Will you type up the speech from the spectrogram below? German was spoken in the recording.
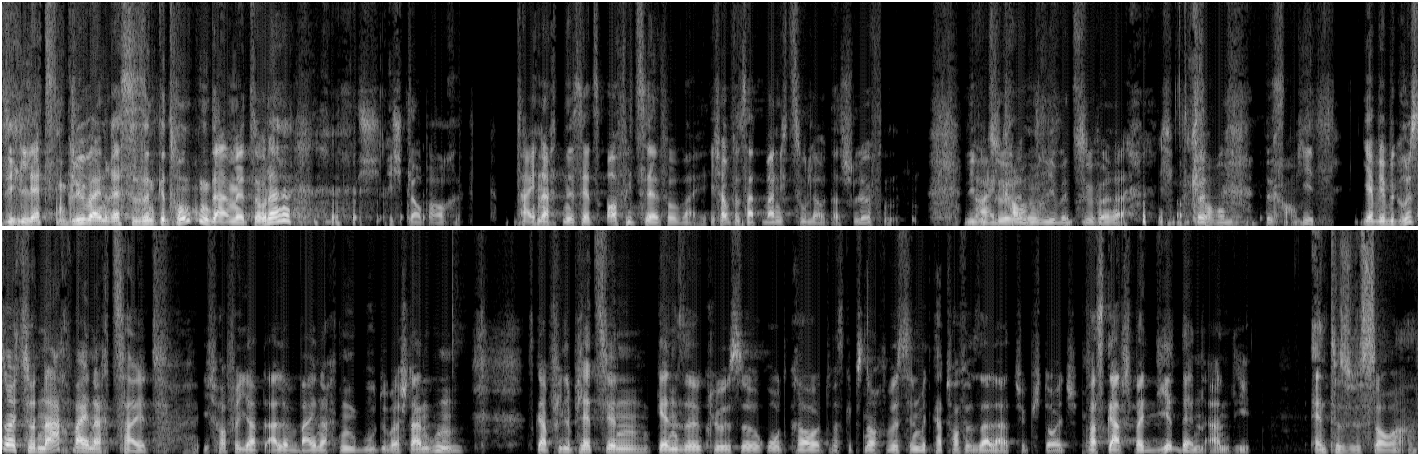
Die letzten Glühweinreste sind getrunken damit, oder? Ich, ich glaube auch. Weihnachten ist jetzt offiziell vorbei. Ich hoffe, es hat war nicht zu laut, das Schlürfen. Liebe Nein, Zuhörerinnen kaum. und liebe Zuhörer. Ich hoffe, Kaum. es kaum. geht. Ja, wir begrüßen euch zur Nachweihnachtszeit. Ich hoffe, ihr habt alle Weihnachten gut überstanden. Es gab viele Plätzchen, Gänse, Klöße, Rotkraut, was gibt's noch? Würstchen mit Kartoffelsalat, typisch deutsch. Was gab's bei dir denn, Andi? Ente süß-sauer.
